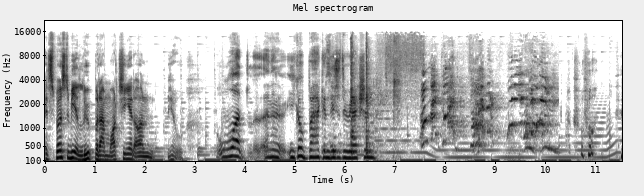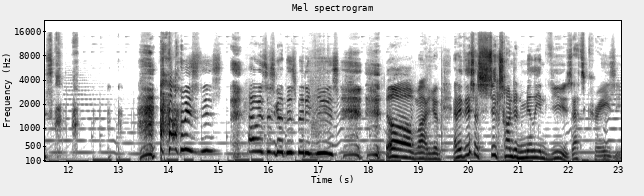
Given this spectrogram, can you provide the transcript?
It's supposed to be a loop, but I'm watching it on. Yo, what? Uh, You go back and this is the reaction. Oh my god! How is this? How has this got this many views? Oh my god. And this has 600 million views. That's crazy.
